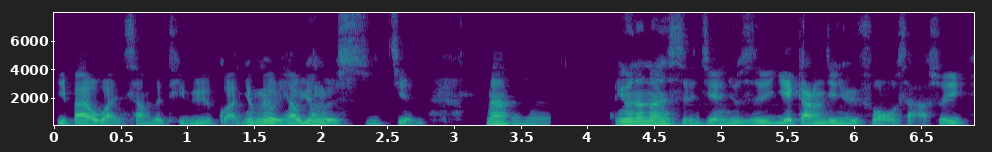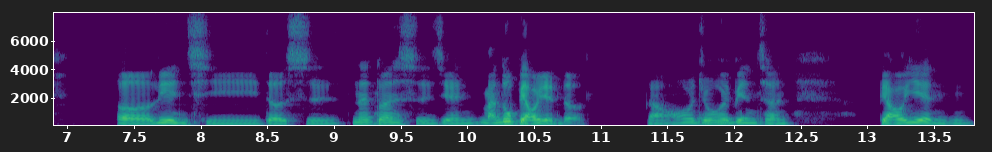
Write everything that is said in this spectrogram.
礼拜五晚上的体育馆，就没有人要用的时间。那因为那段时间就是也刚进去 Forza，所以呃练习的时那段时间蛮多表演的，然后就会变成表演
